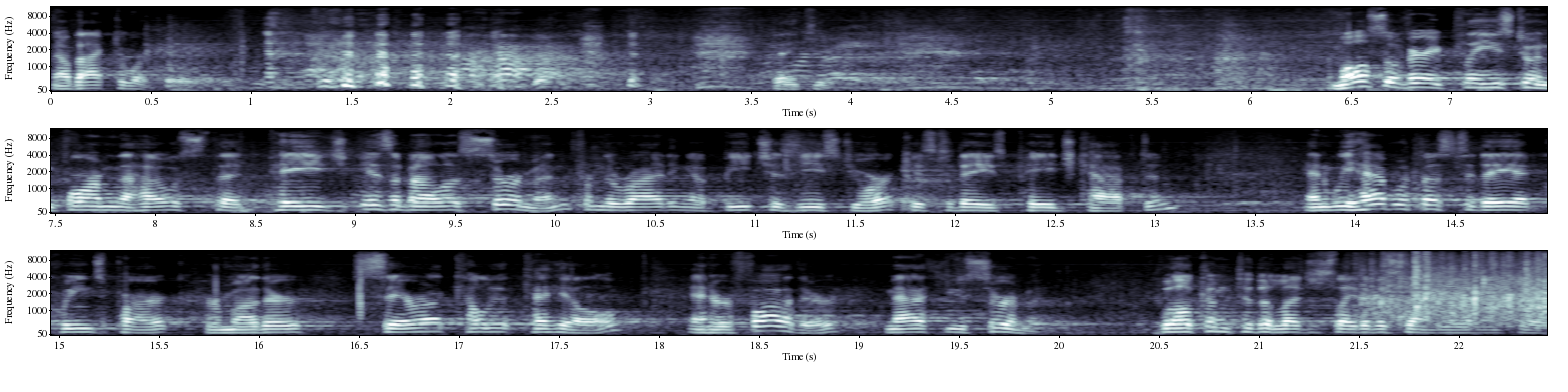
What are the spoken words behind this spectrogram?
Now back to work. Thank you. I'm also very pleased to inform the House that Page Isabella Sermon from the riding of Beaches East York is today's page captain. And we have with us today at Queen's Park her mother, Sarah Cahill, and her father, Matthew Sermon. Welcome to the Legislative Assembly of Ontario.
